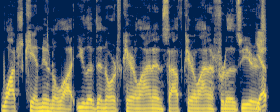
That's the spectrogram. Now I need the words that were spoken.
watched Cam Newton a lot. You lived in North Carolina and South Carolina for those years. Yep.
